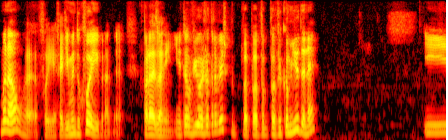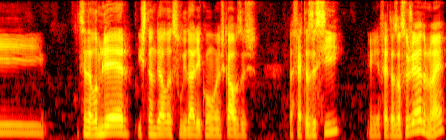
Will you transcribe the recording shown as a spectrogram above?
Mas não, ah, foi efetivamente o que foi. ah, Para a. Então vi hoje outra vez para, ver com a miúda, né? E sendo ela mulher e estando ela solidária com as causas afetas a si e afetas ao seu género, não é?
